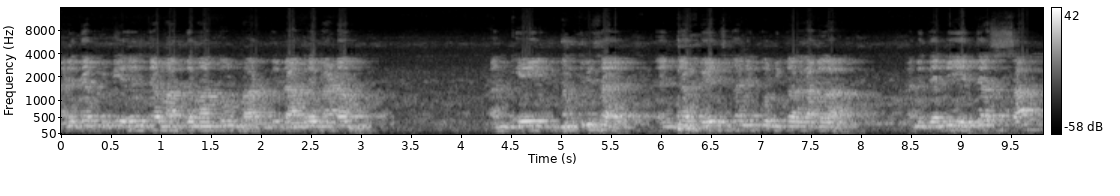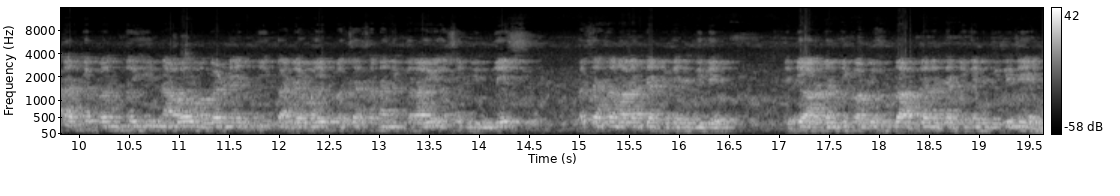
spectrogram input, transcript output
आणि त्या पिटिशनच्या माध्यमातून भारती डांगरे मॅडम आणखी मंत्री साहेब यांच्या बेंचखाली तो निकाल लागला. आणि त्यांनी येत्या सात तारखेपर्यंत ही नावं वगळण्याची कार्यवाही प्रशासनाने करावी असे निर्देश प्रशासनाला त्या ठिकाणी दिले. त्याची ऑर्डरची कॉपी सुद्धा आपल्याला त्या ठिकाणी दिलेली आहे.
